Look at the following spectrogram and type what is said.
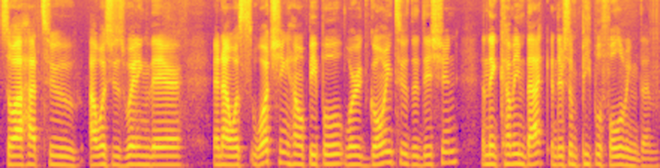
So I had to, I was just waiting there, and I was watching how people were going to the audition and then coming back, and there's some people following them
